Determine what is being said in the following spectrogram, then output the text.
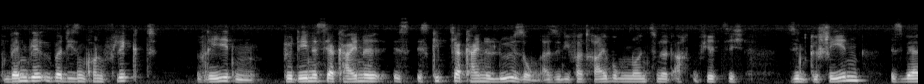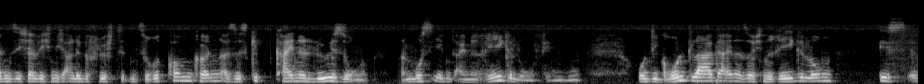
wenn wir über diesen Konflikt reden, für den es ja keine, es, es gibt ja keine Lösung. Also die Vertreibungen 1948 sind geschehen. Es werden sicherlich nicht alle Geflüchteten zurückkommen können. Also es gibt keine Lösung. Man muss irgendeine Regelung finden. Und die Grundlage einer solchen Regelung ist, äh,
